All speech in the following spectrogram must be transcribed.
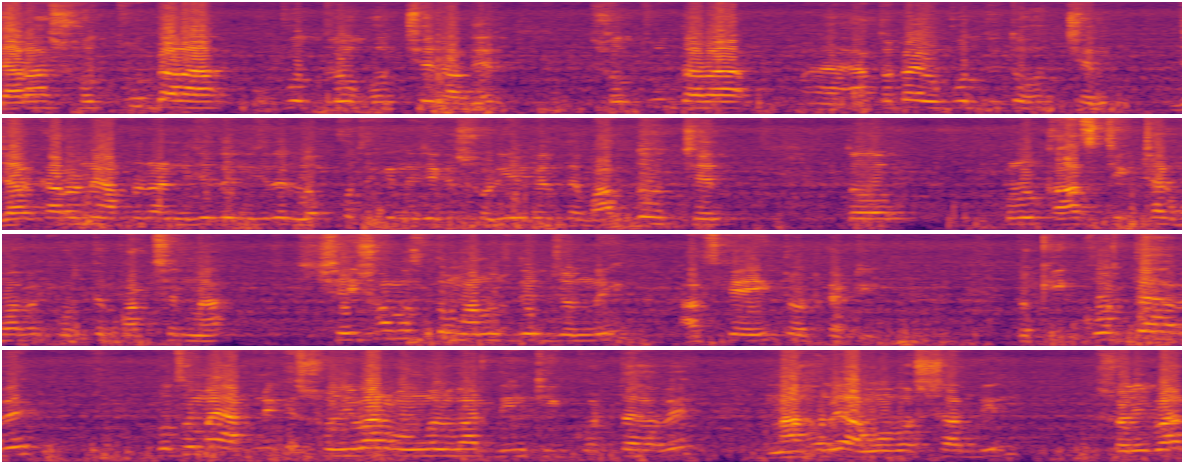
যারা শত্রুর দ্বারা উপদ্রব হচ্ছে যাদের শত্রুর দ্বারা এতটাই উপদ্রিত হচ্ছেন, যার কারণে আপনারা নিজেদের নিজেদের লক্ষ্য থেকে নিজেকে সরিয়ে ফেলতে বাধ্য হচ্ছেন, তো কোনো কাজ ঠিকঠাকভাবে করতে পারছেন না। সেই সমস্ত মানুষদের জন্যই আজকে এই টোটকাটি। তো কি করতে হবে? প্রথমে আপনাকে শনিবার, মঙ্গলবার দিন ঠিক করতে হবে। না হলে অমাবস্যার দিন শনিবার,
